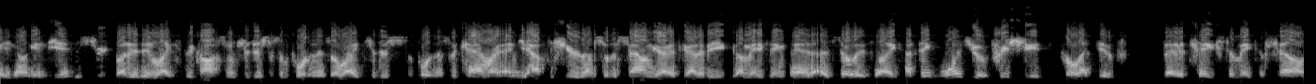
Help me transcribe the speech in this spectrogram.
you know, in the industry. But it is like the costumes are just as important as the lights are just as important as the camera, and you have to hear them. So the sound guy's got to be amazing. And uh, so it's like I think once you appreciate the collective that it takes to make a film.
